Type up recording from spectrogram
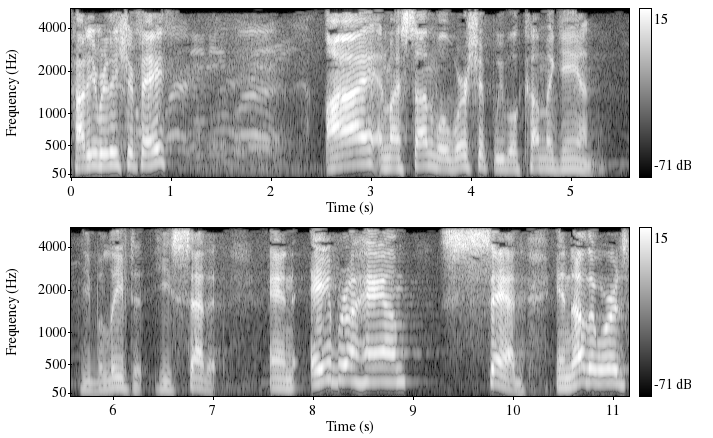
How do you release your faith? I and my son will worship, we will come again. He believed it, he said it. And Abraham said, in other words,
